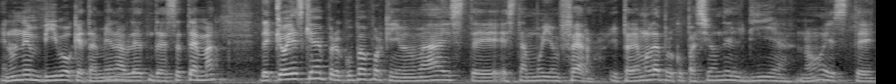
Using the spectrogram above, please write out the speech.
en un en vivo que también hablé de este tema, de que hoy es que me preocupa porque mi mamá este, está muy enferma y traemos la preocupación del día, ¿no? Este,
